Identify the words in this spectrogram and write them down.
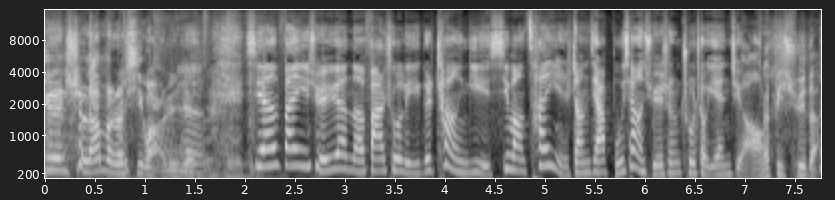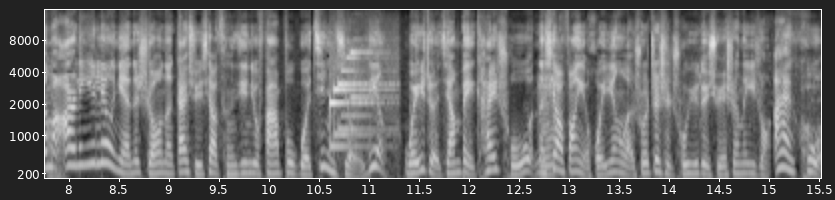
一人吃两百根吸管，这是。西安翻译学院呢发出了一个倡议，希望餐饮商家不向学生出售烟酒。那必须的。那么，二零一六年的时候呢，该学校曾经就发布过禁酒令，违者将被开除。那校方也回应了，说这是出于对学生的一种爱护，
